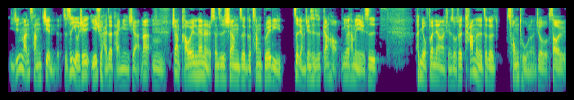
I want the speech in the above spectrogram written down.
已经蛮常见的，只是有些也许还在台面下。那嗯，像 Kawhi Leonard，甚至像这个 Tom Brady 这两件事是刚好，因为他们也是很有分量的选手，所以他们的这个冲突呢，就稍微。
